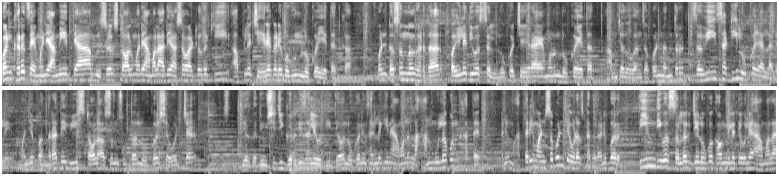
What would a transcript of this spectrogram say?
पण खरंच आहे म्हणजे आम्ही त्या मिसळ स्टॉलमध्ये आम्हाला आधी असं वाटलं होतं की आपल्या चेहऱ्याकडे बघून लोक येतात का? पण तसं न घडता पहिले दिवस चल लोक चेहरा आहे म्हणून लोक येतात आमच्या दोघांचा. पण नंतर चवीसाठी लोक यायला लागले. म्हणजे पंधरा ते वीस स्टॉल असून सुद्धा लोक शेवटच्या दिवशी जी गर्दी झाली होती तेव्हा लोकांनी सांगितलं की नाही आम्हाला लहान मुलं पण खात आहेत आणि म्हातारी माणसं पण तेवढंच खातात. आणि बरं तीन दिवस सलग जे लोक खाऊन गेले तेवढे आम्हाला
